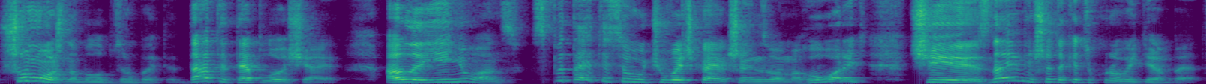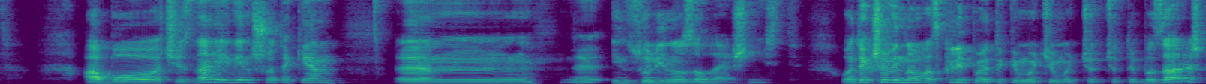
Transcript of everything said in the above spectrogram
що можна було б зробити? Дати теплого чаю. Але є нюанс. Спитайтеся у чувачка, якщо він з вами говорить, чи знає він, що таке цукровий діабет, або чи знає він, що таке ем, е, інсулінозалежність. От якщо він на вас кліпає такими очима, що, що ти базариш,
